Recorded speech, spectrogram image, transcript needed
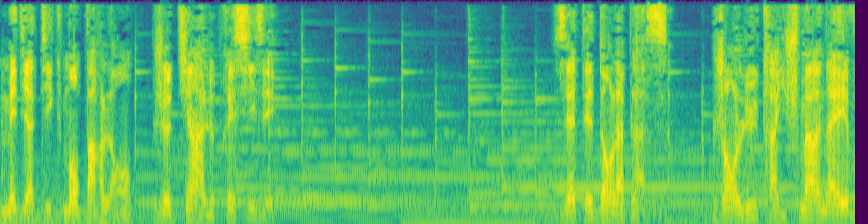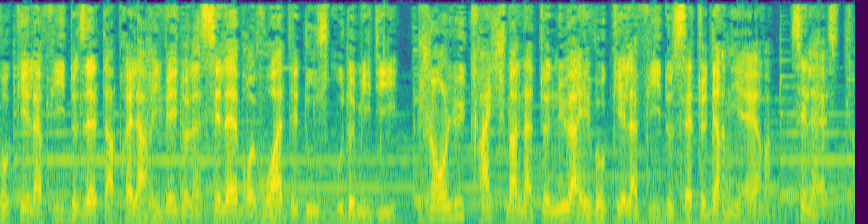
médiatiquement parlant, je tiens à le préciser. Z est dans la place. Jean-Luc Reichmann a évoqué la fille de Z après l'arrivée de la célèbre voix des douze coups de midi, Jean-Luc Reichmann a tenu à évoquer la fille de cette dernière, Céleste.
